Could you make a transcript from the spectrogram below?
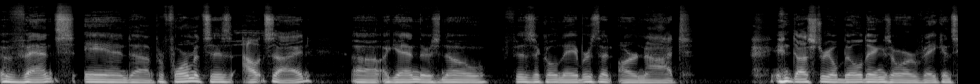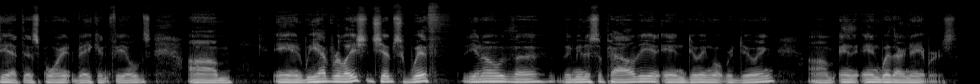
events and uh, performances outside Uh, again, there's no physical neighbors that are not industrial buildings or vacancy at this point, vacant fields. Um, and we have relationships with you know the the municipality in doing what we're doing, um, and and with our neighbors.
